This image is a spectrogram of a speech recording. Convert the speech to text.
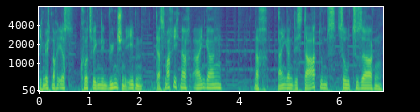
ich möchte noch erst kurz wegen den Wünschen eben, das mache ich nach Eingang, nach Eingang des Datums sozusagen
